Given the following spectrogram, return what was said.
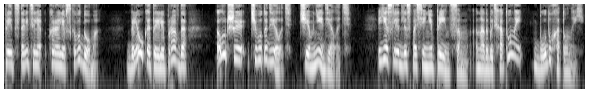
представителя королевского дома. Глюк это или правда, лучше чего-то делать, чем не делать. Если для спасения принцем надо быть хатуной, буду хатуной.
